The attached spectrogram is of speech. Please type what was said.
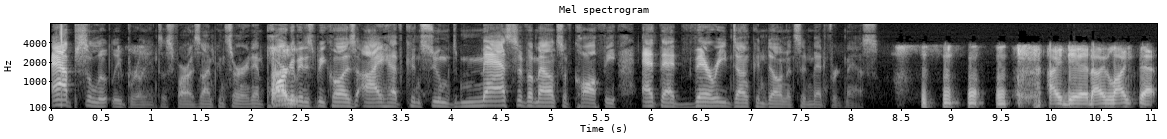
Absolutely brilliant, as far as I'm concerned. And part of it is because I have consumed massive amounts of coffee at that very Dunkin' Donuts in Medford, Mass. I did. I liked that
